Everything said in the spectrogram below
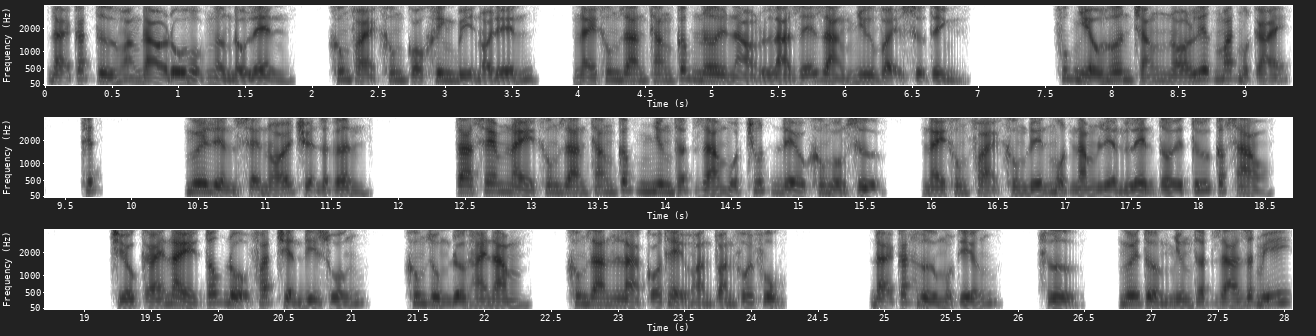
Đại cắt từ hoàng đào đồ hộp ngẩng đầu lên, không phải không có khinh bị nói đến, này không gian thăng cấp nơi nào là dễ dàng như vậy sự tình. Phúc nhiều hơn trắng nó liếc mắt một cái, thiết. Ngươi liền sẽ nói chuyện giật gân. Ta xem này không gian thăng cấp nhưng thật ra một chút đều không hưởng sự, này không phải không đến một năm liền lên tới tứ cấp sao. Chiếu cái này tốc độ phát triển đi xuống, không dùng được hai năm, không gian là có thể hoàn toàn khôi phục. Đại cắt hừ một tiếng, hừ, ngươi tưởng nhưng thật ra rất mỹ.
